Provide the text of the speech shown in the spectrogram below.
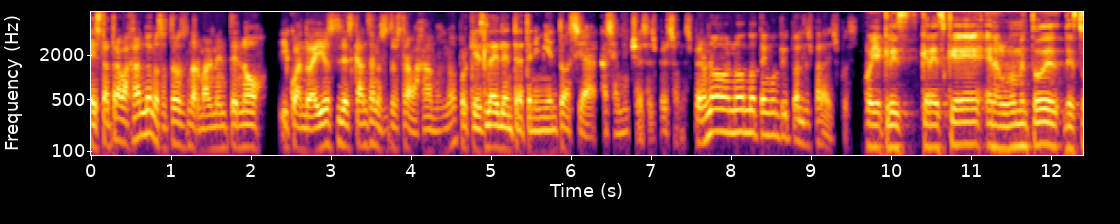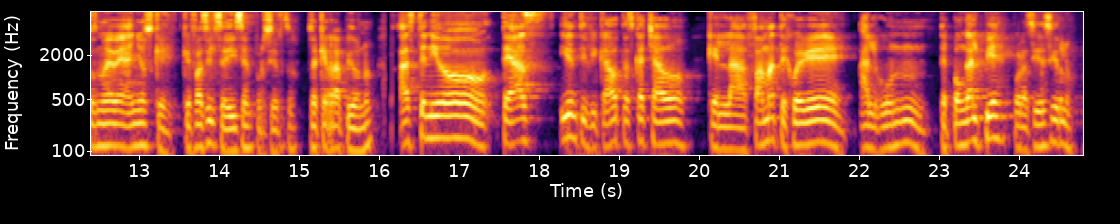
está trabajando, nosotros normalmente no. Y cuando ellos descansan, nosotros trabajamos, ¿no? Porque es el entretenimiento hacia, hacia muchas de esas personas. Pero no, no, no tengo un ritual para después. Oye, Chris, ¿crees que en algún momento de, de estos nueve años, que, que fácil se dicen, por cierto, o sea, qué rápido, ¿no? ¿Has tenido, te has identificado, te has cachado que la fama te juegue algún, te ponga al pie, por así decirlo,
